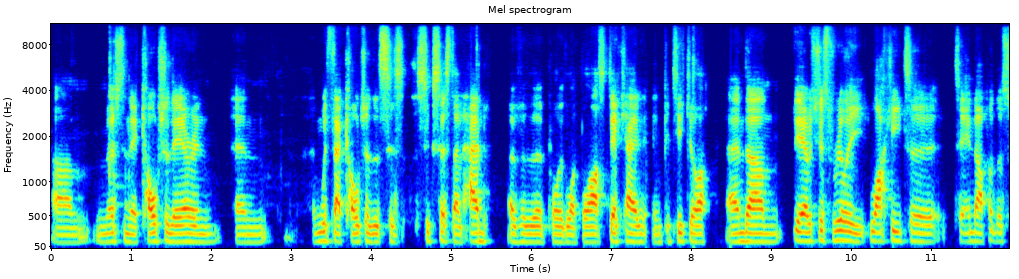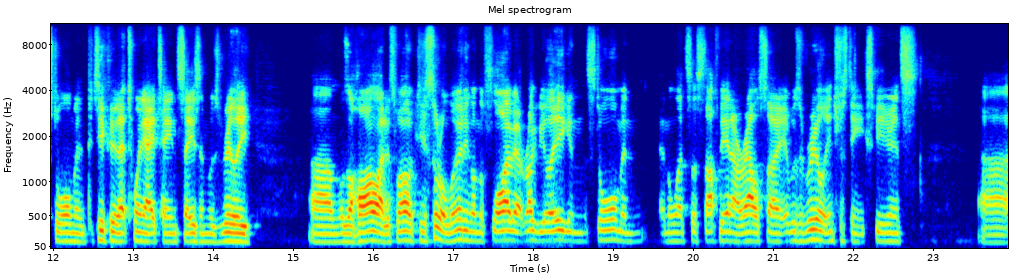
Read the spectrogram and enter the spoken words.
um, immersed in their culture there, and and and with that culture, the su- success they've had over the probably like the last decade in particular. And um, yeah, it was just really lucky to to end up at the Storm, and particularly that 2018 season was really um, was a highlight as well because you're sort of learning on the fly about rugby league and the Storm and and all that sort of stuff, the NRL. So it was a real interesting experience uh,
